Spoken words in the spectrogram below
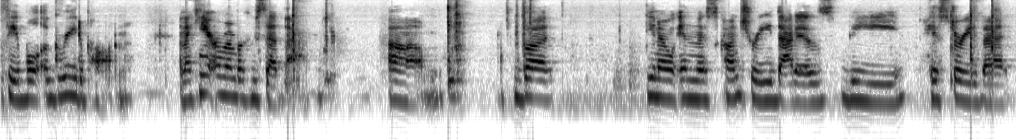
Fable agreed upon. And i can't remember who said that. Um, but you know, in this country, that is the history that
